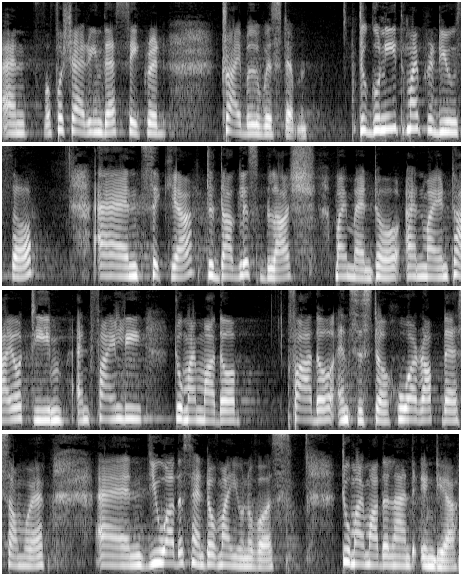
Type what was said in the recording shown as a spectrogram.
and for sharing their sacred tribal wisdom, to Guneet, my producer, and Sikhya, to Douglas Blush, my mentor, and my entire team, and finally to my mother, father, and sister who are up there somewhere, and you are the center of my universe, to my motherland, India.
